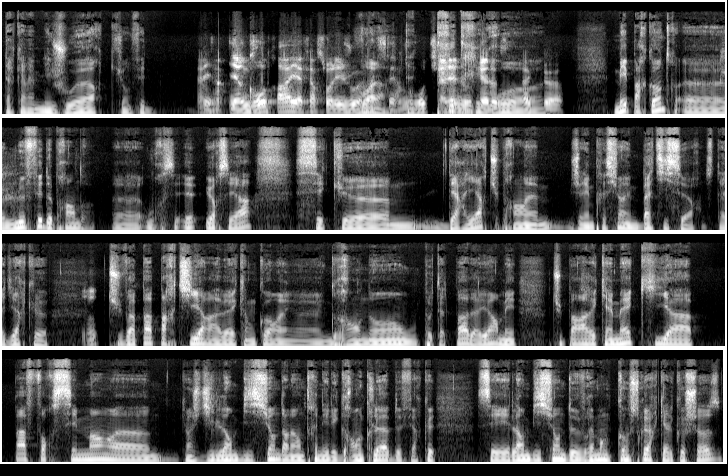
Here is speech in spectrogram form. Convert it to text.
tu as quand même les joueurs qui ont fait. Il y, a un gros travail à faire sur les joueurs. Voilà, c'est un gros challenge auquel Mais par contre, euh, le fait de prendre euh, Ursea, c'est que derrière, tu prends, j'ai l'impression, un bâtisseur. C'est-à-dire que mmh. tu vas pas partir avec encore un, grand nom, ou peut-être pas d'ailleurs, mais tu pars avec un mec qui a pas forcément, quand je dis l'ambition d'aller entraîner les grands clubs, de faire que. C'est l'ambition de vraiment construire quelque chose.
